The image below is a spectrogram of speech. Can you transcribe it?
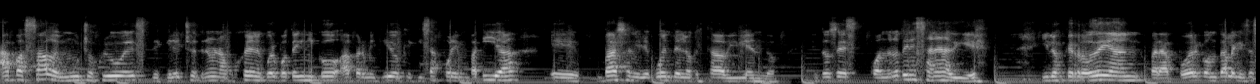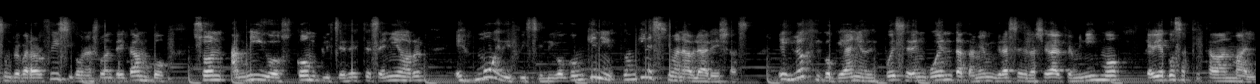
ha pasado en muchos clubes de que el hecho de tener una mujer en el cuerpo técnico ha permitido que quizás por empatía eh, vayan y le cuenten lo que estaba viviendo. Entonces, cuando no tenés a nadie y los que rodean para poder contarle quizás un preparador físico, un ayudante de campo, son amigos, cómplices de este señor, es muy difícil. Digo, ¿con, quién, ¿con quiénes iban a hablar ellas? Es lógico que años después se den cuenta, también gracias a la llegada del feminismo, que había cosas que estaban mal.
